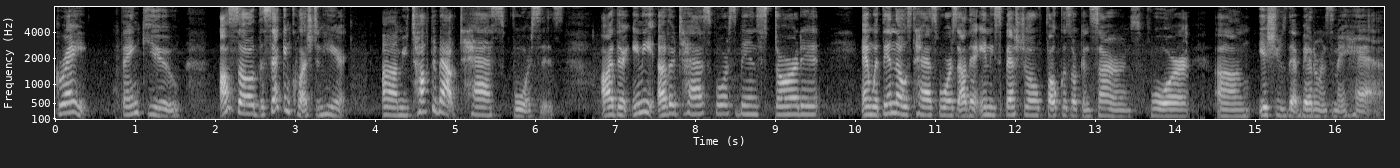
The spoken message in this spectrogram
Great. Thank you. Also, the second question here um, you talked about task forces. Are there any other task force being started? And within those task forces, are there any special focus or concerns for um, issues that veterans may have?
